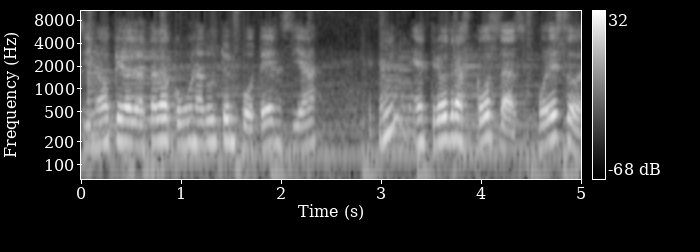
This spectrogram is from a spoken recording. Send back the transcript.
sino que lo trataba como un adulto en potencia, entre otras cosas. Por eso,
